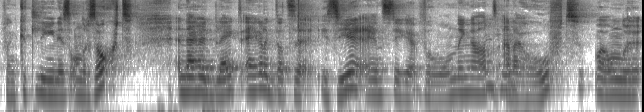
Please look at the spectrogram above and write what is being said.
van Kathleen is onderzocht. En daaruit blijkt eigenlijk dat ze zeer ernstige verwondingen had Mhm. aan haar hoofd. Waaronder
